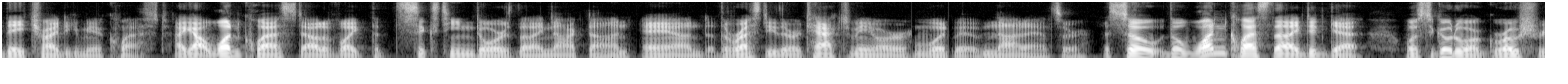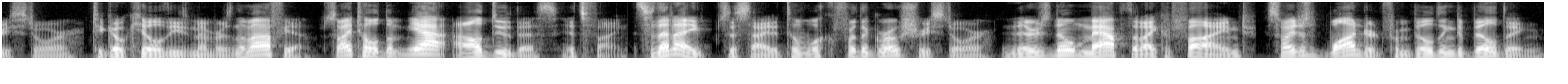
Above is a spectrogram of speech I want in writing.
they tried to give me a quest. I got one quest out of like the 16 doors that I knocked on and the rest either attacked me or would not answer. So the one quest that I did get was to go to a grocery store to go kill these members of the mafia. So I told them, yeah, I'll do this. It's fine. So then I decided to look for the grocery store. There's no map that I could find. So I just wandered from building to building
